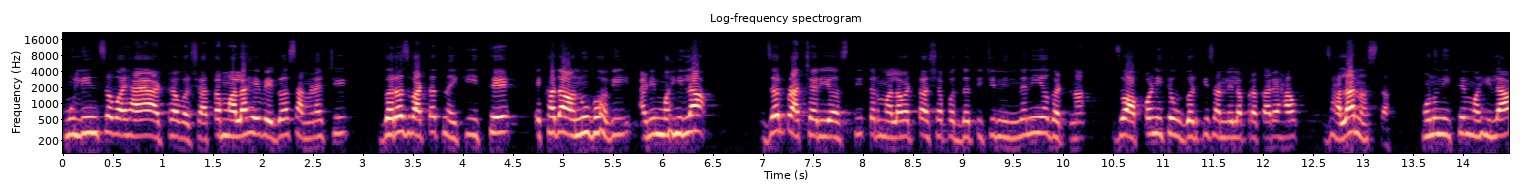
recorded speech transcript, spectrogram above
मुलींचं वय आहे अठरा वर्ष. आता मला हे वेगळं सांगण्याची गरज वाटत नाही की इथे एखादा अनुभवी आणि महिला जर प्राचार्य असती तर मला वाटतं अशा पद्धतीची निंदनीय घटना जो आपण इथे उघडकीस आणलेला प्रकारे हा झाला नसता. म्हणून इथे महिला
